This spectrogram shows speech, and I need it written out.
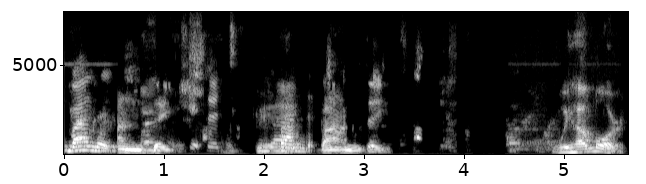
Bandage. Okay. Bandage. Band-aid. We have more.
